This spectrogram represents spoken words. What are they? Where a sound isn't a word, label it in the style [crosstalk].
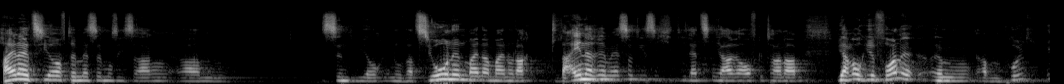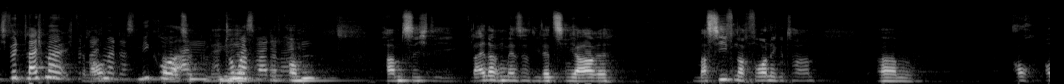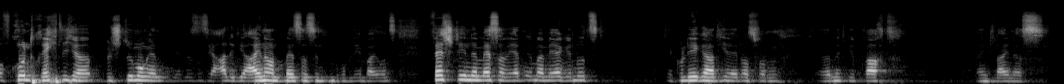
Highlights hier auf der Messe, muss ich sagen, ähm, sind wie auch Innovationen, meiner Meinung nach kleinere Messer, die sich die letzten Jahre aufgetan haben. Wir haben auch hier vorne ähm, am Pult. Ich würde gleich, mal, würd genau, gleich mal das Mikro an, an, Thomas weiterleiten. Haben sich die kleineren Messer die letzten Jahre massiv nach vorne getan. Ähm, auch aufgrund rechtlicher Bestimmungen, wir wissen es ja alle, die Einhandmesser sind ein Problem bei uns. Feststehende Messer werden immer mehr genutzt. Der Kollege hat hier etwas von mitgebracht, ein kleines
